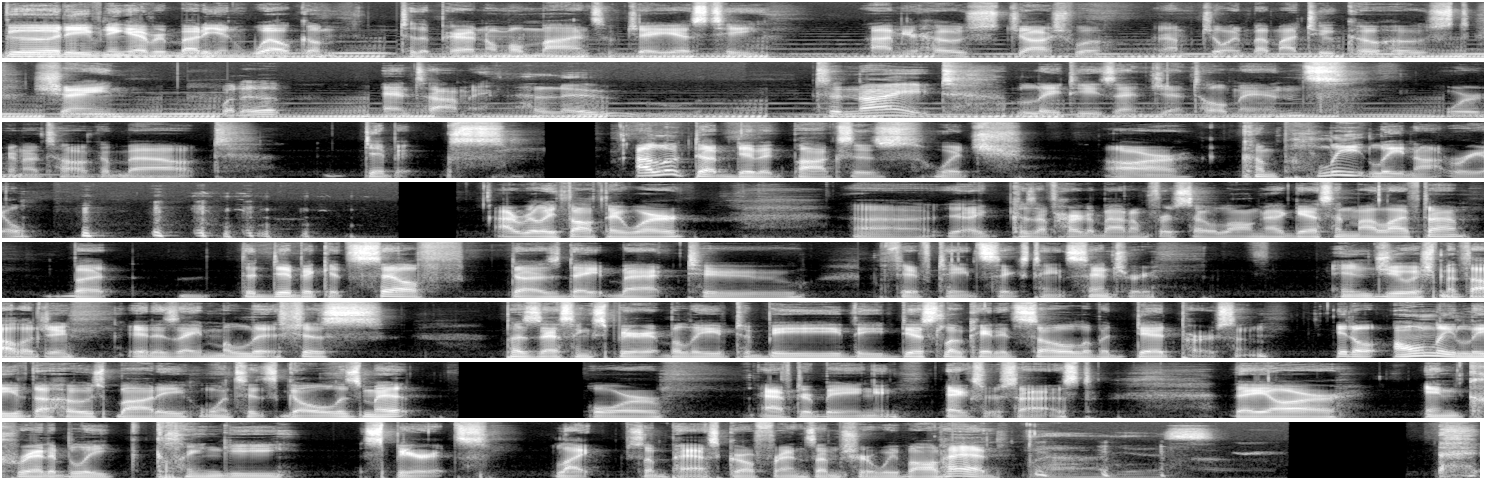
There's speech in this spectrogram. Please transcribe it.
Good evening, everybody, and welcome to the Paranormal Minds of JST. I'm your host, Joshua, and I'm joined by my two co hosts, Shane What up? and Tommy. Hello. Tonight, ladies and gentlemen, we're going to talk about Dybbuk's. I looked up Dybbuk boxes, which are completely not real. I really thought they were, uh, because I've heard about them for so long, I guess, in my lifetime. But the Dybbuk itself does date back to 15th, 16th century. In Jewish mythology, it is a malicious possessing spirit believed to be the dislocated soul of a dead person. It'll only leave the host body once its goal is met or after being exorcised. They are incredibly clingy spirits, like some past girlfriends I'm sure we've all had. Ah, yes.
